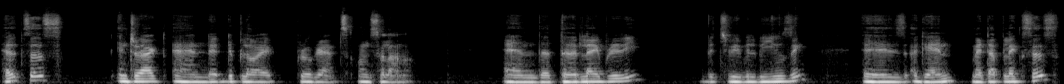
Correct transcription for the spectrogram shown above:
helps us interact and deploy programs on Solana. And the third library which we will be using is again Metaplex's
